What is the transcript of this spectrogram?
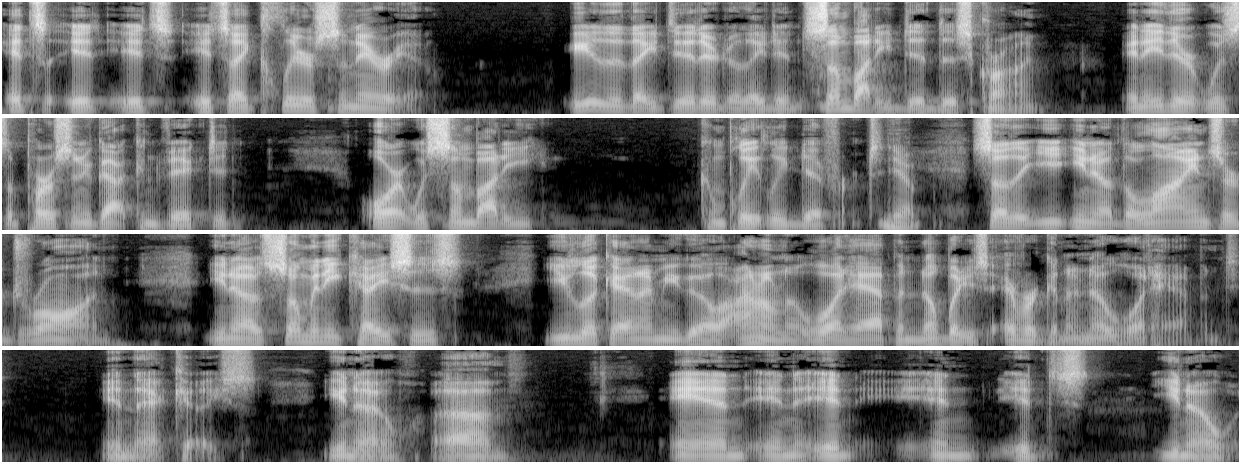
it's it, it's it's a clear scenario. Either they did it or they didn't. Somebody did this crime, and either it was the person who got convicted, or it was somebody completely different. Yep. So that you you know the lines are drawn. You know, so many cases you look at them, you go, I don't know what happened. Nobody's ever going to know what happened in that case. You know, um, and and and and it's you know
